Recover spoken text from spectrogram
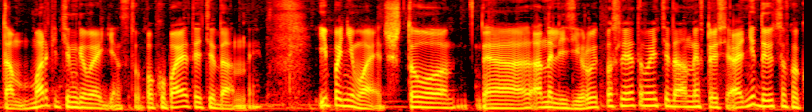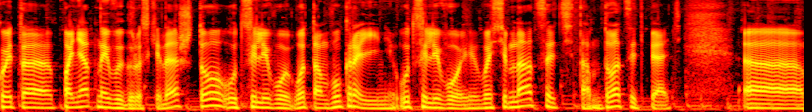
Там маркетинговое агентство покупает эти данные и понимает, что э, анализирует после этого эти данные, то есть они даются в какой-то понятной выгрузке, да, что у целевой, вот там в Украине, у целевой 18, там 25. Э,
